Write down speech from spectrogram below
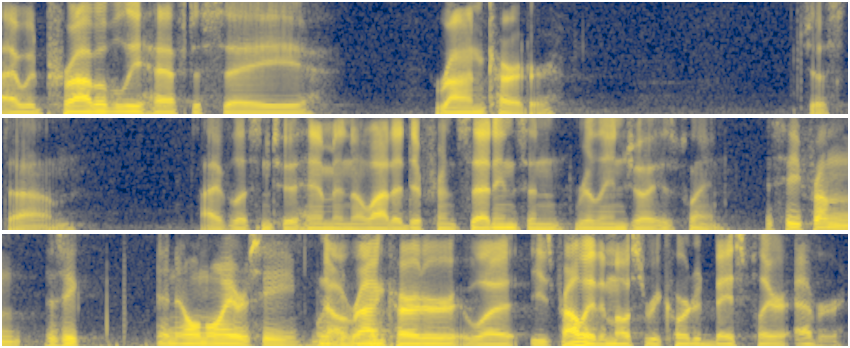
I would probably have to say Ron Carter. Just um, I've listened to him in a lot of different settings and really enjoy his playing. Is he from? Is he in Illinois or is he? No, he Ron? Carter was he's probably the most recorded bass player ever.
